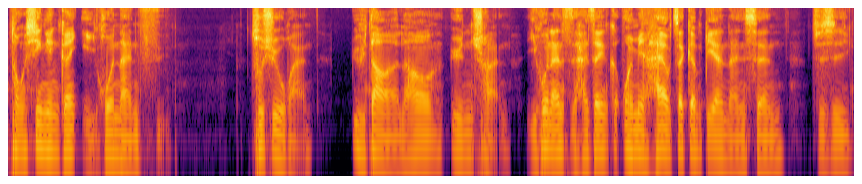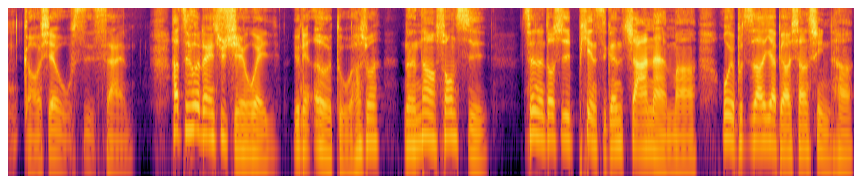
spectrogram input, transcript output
同性恋跟已婚男子出去玩遇到了，然后晕船，已婚男子还在外面还有在跟别的男生就是搞一些五四三。他最后那一句结尾有点恶毒，他说：“难道双子真的都是骗子跟渣男吗？我也不知道要不要相信他。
